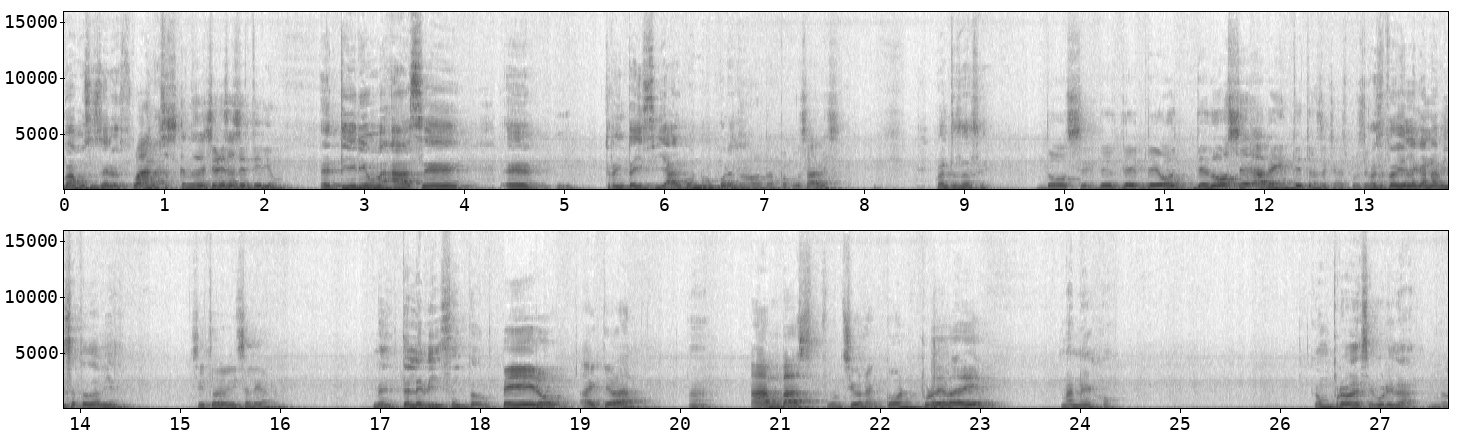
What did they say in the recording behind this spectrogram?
vamos a hacer esto. ¿Cuántas transacciones hace Ethereum? Ethereum hace eh, 30 y algo, ¿no? Por ahí. No, tampoco sabes. ¿Cuántos hace? 12. De, de, de, de 12 a 20 transacciones por ¿Hace segundo. todavía le gana Visa todavía? Sí, todavía Visa le gana. ¿Ve? Televisa y todo. Pero, ahí te va. Ah, Ambas funcionan con prueba de... manejo. Con prueba de seguridad. No,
